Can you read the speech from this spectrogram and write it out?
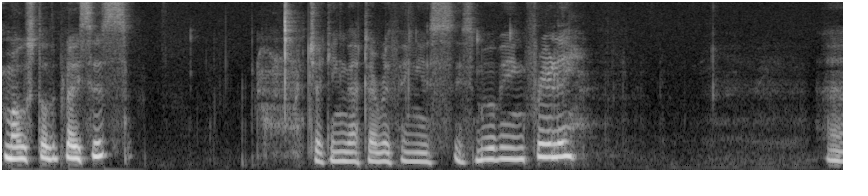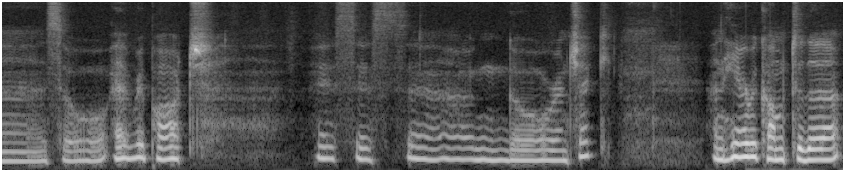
most of the places. Checking that everything is is moving freely. Uh, so every part is, is uh, go over and check. And here we come to the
